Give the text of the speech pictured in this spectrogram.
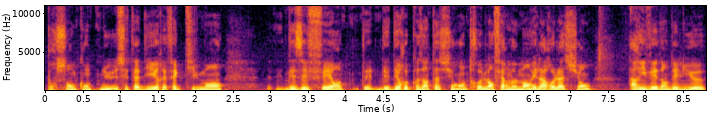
pour son contenu, c'est-à-dire effectivement des effets, des, représentations entre l'enfermement et la relation, arriver dans des lieux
